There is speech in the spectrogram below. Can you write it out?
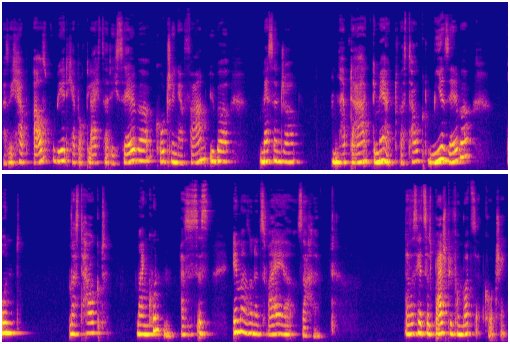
Also ich habe ausprobiert, ich habe auch gleichzeitig selber Coaching erfahren über Messenger und habe da gemerkt, was taugt mir selber und was taugt meinen Kunden. Also es ist immer so eine Zweier-Sache. Das ist jetzt das Beispiel vom WhatsApp-Coaching.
